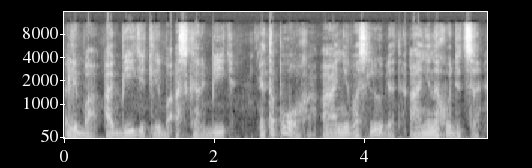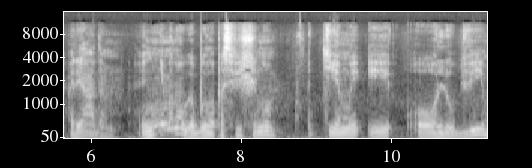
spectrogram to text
либо обидеть, либо оскорбить. Это плохо, а они вас любят, а они находятся рядом. Немного было посвящено темы и о любви,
